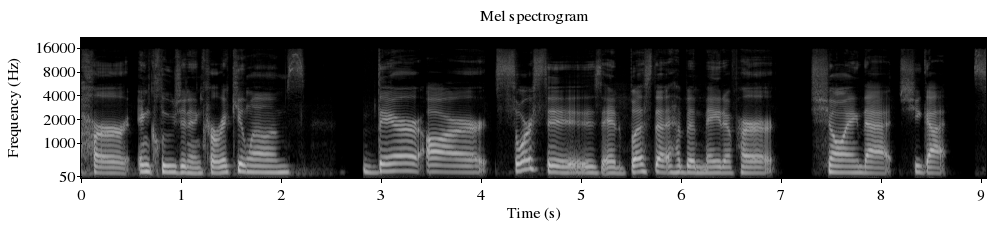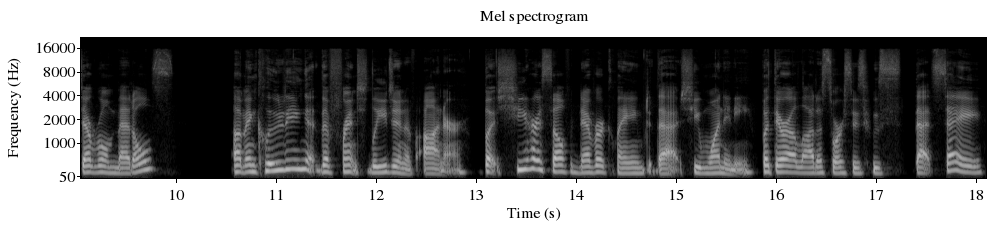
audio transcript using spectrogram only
her inclusion in curriculums. There are sources and busts that have been made of her showing that she got several medals, um, including the French Legion of Honor. But she herself never claimed that she won any. But there are a lot of sources who that say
